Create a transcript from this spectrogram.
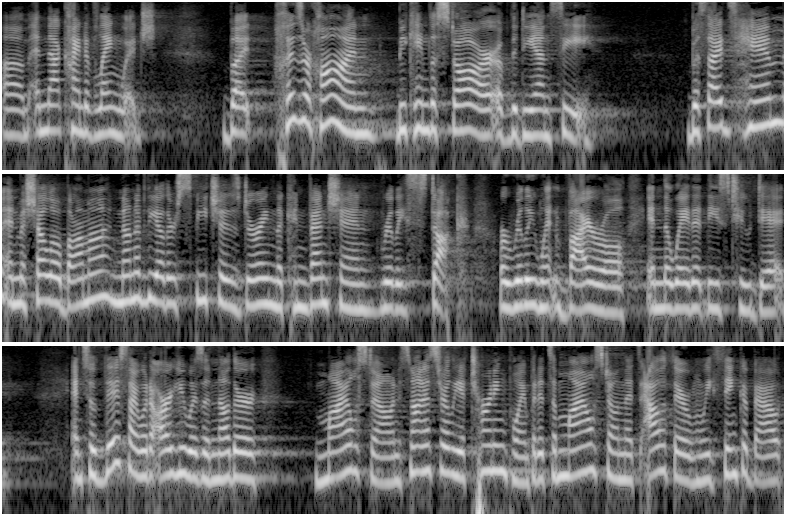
um, and that kind of language. But Khizr Khan became the star of the DNC. Besides him and Michelle Obama, none of the other speeches during the convention really stuck or really went viral in the way that these two did. And so, this, I would argue, is another milestone. It's not necessarily a turning point, but it's a milestone that's out there when we think about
